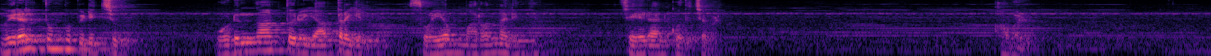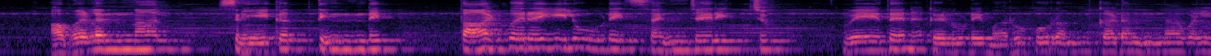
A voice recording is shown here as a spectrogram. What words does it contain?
വിരൽത്തുമ്പ് പിടിച്ചു ഒടുങ്ങാത്തൊരു യാത്രയിൽ സ്വയം മറന്നലിഞ്ഞ് ചേരാൻ കൊതിച്ചവൾ. അവൾ അവളെന്നാൽ സ്നേഹത്തിന്റെ താഴ്വരയിലൂടെ സഞ്ചരിച്ചു. വേദനകളുടെ മറുപുറം കടന്നവൾ.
